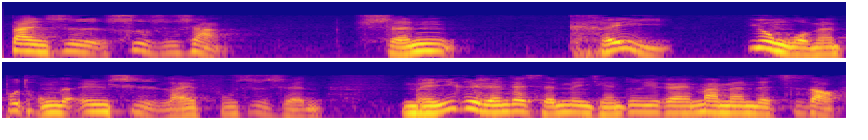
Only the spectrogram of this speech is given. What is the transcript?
但是事实上，神可以用我们不同的恩赐来服侍神。每一个人在神面前都应该慢慢的知道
